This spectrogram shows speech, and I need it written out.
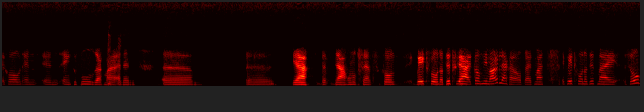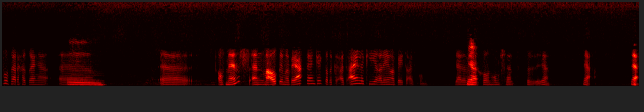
gewoon in, in, in gevoel, zeg maar. En in, uh, uh, ja, de, ja, 100%. Gewoon, weet gewoon dat dit, ja, ik kan het niet meer uitleggen altijd, maar ik weet gewoon dat dit mij zoveel verder gaat brengen. Uh, Mm. uh, als mens, en, maar ook in mijn werk denk ik, dat ik uiteindelijk hier alleen maar beter uitkom. Ja, dan weet Ja. ik gewoon 100%. Dat, ja. Ja. Ja.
